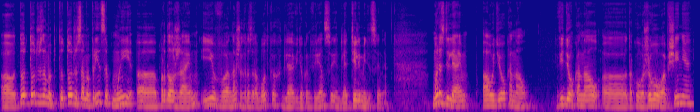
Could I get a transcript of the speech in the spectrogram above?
Э, тот, тот, же самый, тот, тот же самый принцип мы э, продолжаем и в наших разработках для видеоконференции, для телемедицины. Мы разделяем аудиоканал видеоканал э, такого живого общения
